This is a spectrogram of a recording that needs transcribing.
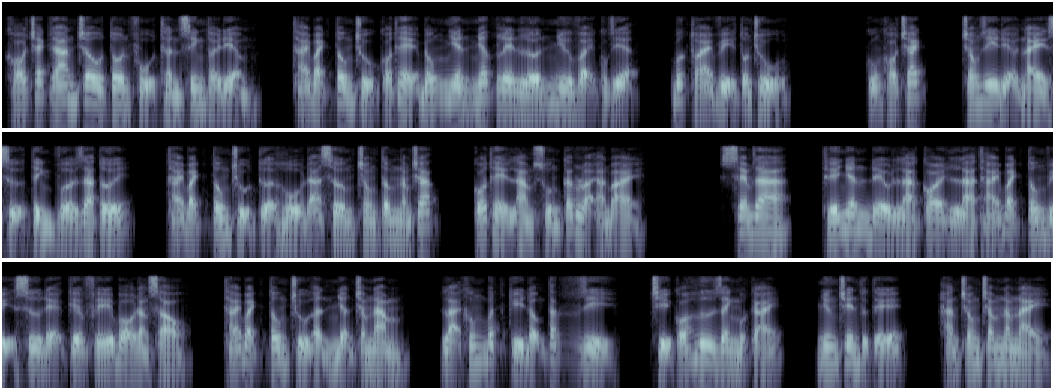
Khó trách An Châu tôn phủ thần sinh thời điểm, Thái Bạch Tông chủ có thể bỗng nhiên nhấc lên lớn như vậy cục diện, bức thoái vị tôn chủ. Cũng khó trách, trong di địa này sự tình vừa ra tới, Thái Bạch Tông chủ tựa hồ đã sớm trong tâm nắm chắc, có thể làm xuống các loại an bài. Xem ra, thế nhân đều là coi là Thái Bạch Tông vị sư đệ kia phế bỏ đằng sau, Thái Bạch Tông chủ ẩn nhận trăm năm, lại không bất kỳ động tác gì, chỉ có hư danh một cái, nhưng trên thực tế, hắn trong trăm năm này,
